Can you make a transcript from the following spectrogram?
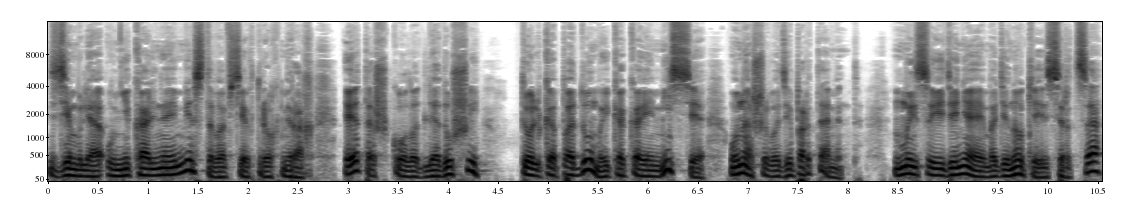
Земля – уникальное место во всех трех мирах. Это школа для души. Только подумай, какая миссия у нашего департамента. Мы соединяем одинокие сердца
